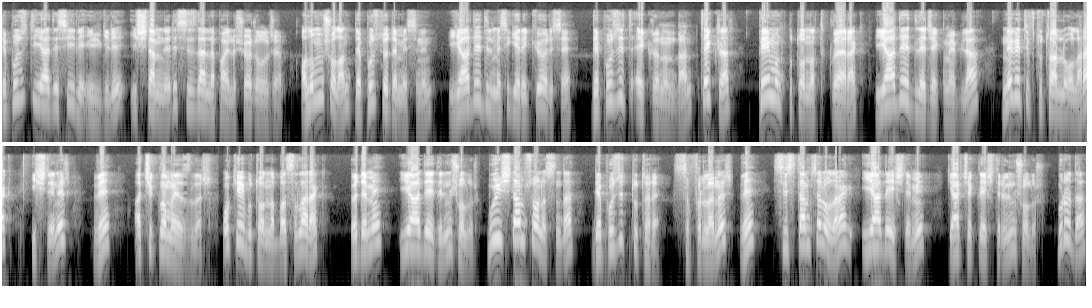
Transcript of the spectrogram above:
depozit iadesi ile ilgili işlemleri sizlerle paylaşıyor olacağım. Alınmış olan depozit ödemesinin iade edilmesi gerekiyor ise depozit ekranından tekrar Payment butonuna tıklayarak iade edilecek meblağ negatif tutarlı olarak işlenir ve açıklama yazılır. OK butonuna basılarak ödeme iade edilmiş olur. Bu işlem sonrasında depozit tutarı sıfırlanır ve sistemsel olarak iade işlemi gerçekleştirilmiş olur. Burada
